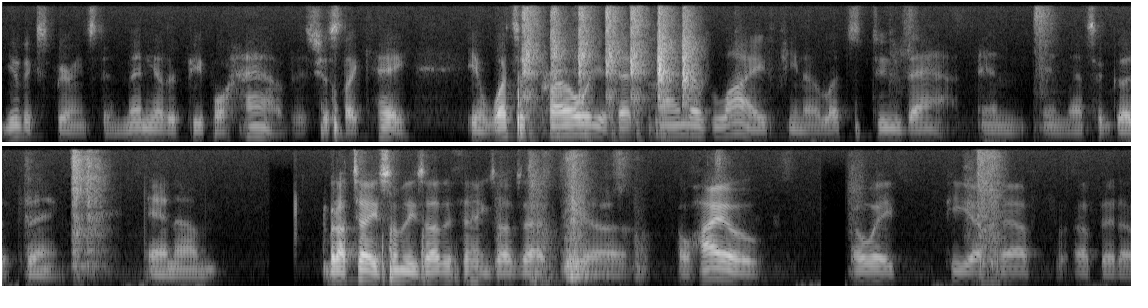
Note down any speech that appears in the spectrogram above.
you've experienced and many other people have. It's just like, hey, you know, what's a priority at that time of life? You know, let's do that, and and that's a good thing. And um, but I'll tell you some of these other things. I was at the uh, Ohio OAPFF up at uh,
